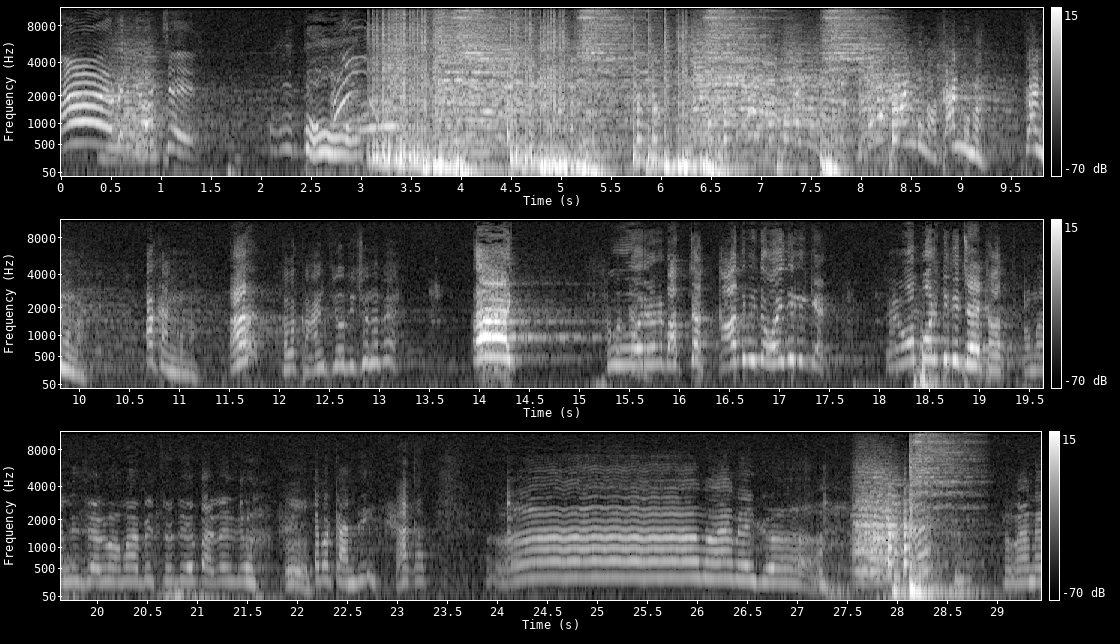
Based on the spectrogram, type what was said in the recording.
আহ, এটা কি হচ্ছে? বউ। দিচ্ছে এই! বাচ্চা কাঁদবি তো ওই দিকে কেন তুই ওপর দিকে চেয়ে কাঁদ। আমার নিজের মামা বিচ্ছু দিয়ে পাঠাইলো। এবার কান্দি। হ্যাঁ, কাঁদ। মামে গো। মামে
